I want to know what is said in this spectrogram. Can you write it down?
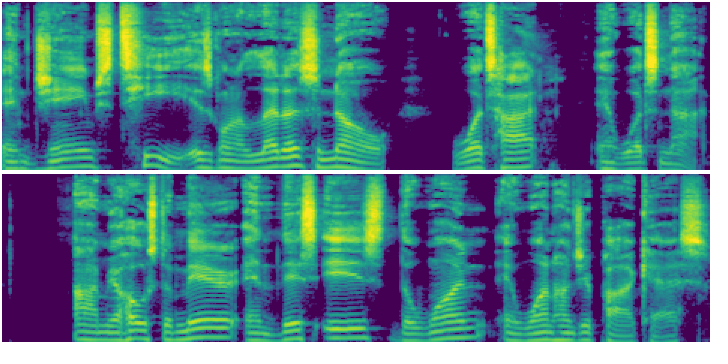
and James T is going to let us know what's hot and what's not. I'm your host, Amir, and this is the One and 100 podcast.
